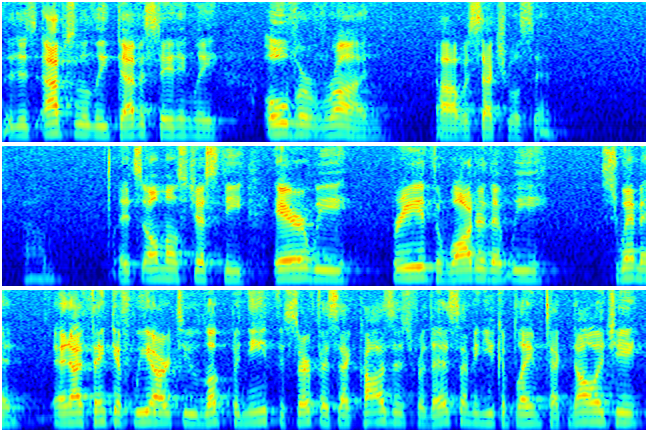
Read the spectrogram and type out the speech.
that is absolutely devastatingly overrun uh, with sexual sin. Um, it's almost just the air we breathe, the water that we swim in. And I think if we are to look beneath the surface that causes for this, I mean, you could blame technology,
